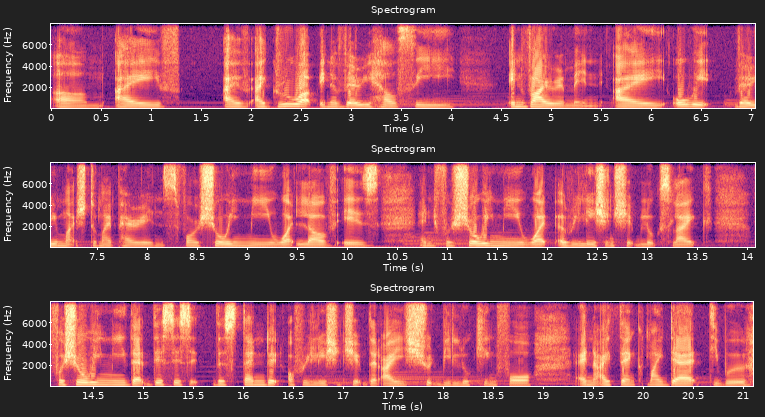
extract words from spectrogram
Um, I've, I've, I grew up in a very healthy environment. I owe it very much to my parents for showing me what love is and for showing me what a relationship looks like for showing me that this is the standard of relationship that I should be looking for and I thank my dad tiba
